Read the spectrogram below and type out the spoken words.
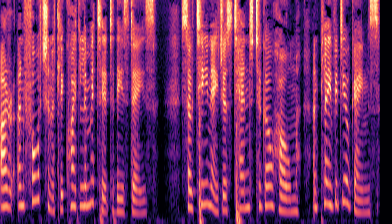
are unfortunately quite limited these days so teenagers tend to go home and play video games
